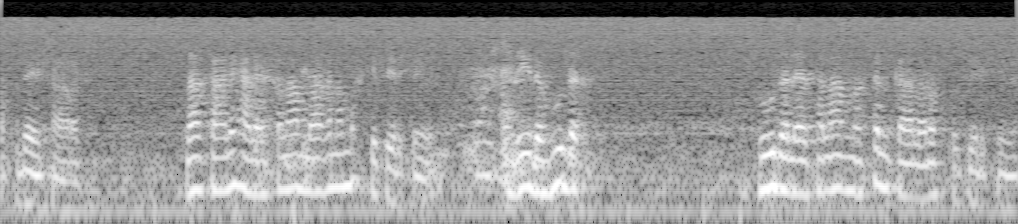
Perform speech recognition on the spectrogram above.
ته خدای اشاره کړ دا صالح علیه السلام داغه نه مخکې تیر شوی دی د هود هود علیه السلام نه سل کاله رسته تیر شوی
